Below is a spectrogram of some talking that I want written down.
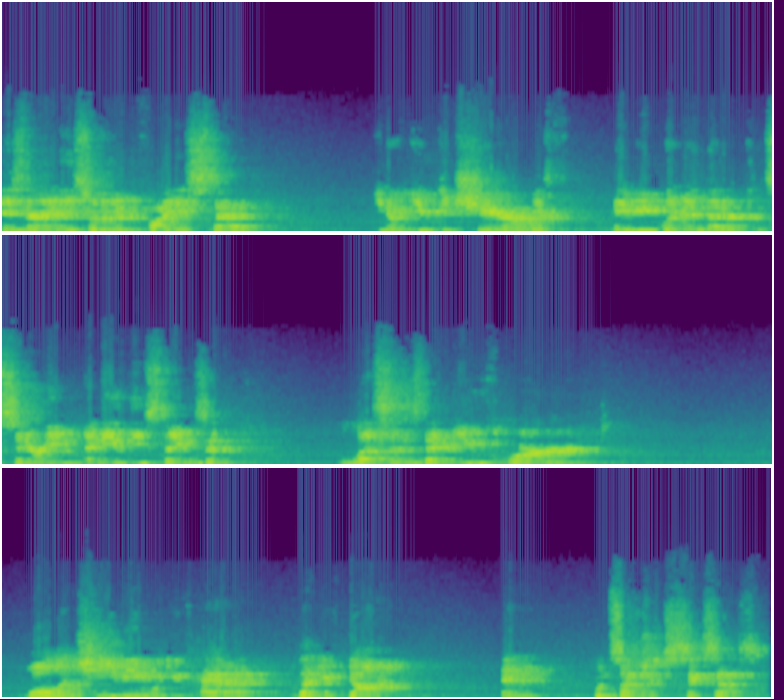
is there any sort of advice that you know you could share with maybe women that are considering any of these things and lessons that you've learned while achieving what you've had that you've done and with such success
